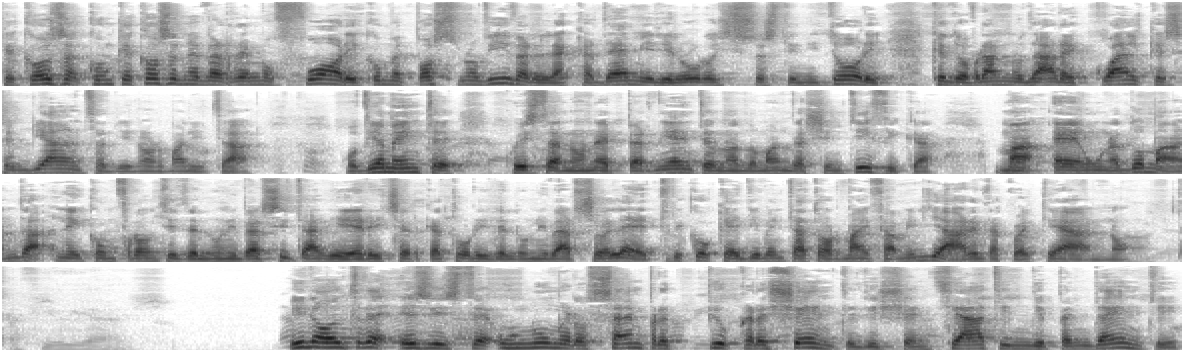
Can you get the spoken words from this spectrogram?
Che cosa, con che cosa ne verremo fuori? Come possono vivere le accademie e i loro sostenitori che dovranno dare qualche sembianza di normalità? Ovviamente questa non è per niente una domanda scientifica, ma è una domanda nei confronti dell'università dei ricercatori dell'universo elettrico che è diventata ormai familiare da qualche anno. Inoltre esiste un numero sempre più crescente di scienziati indipendenti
